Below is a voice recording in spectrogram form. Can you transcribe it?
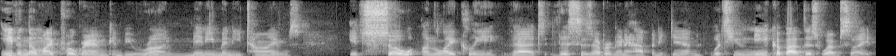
Even though my program can be run many, many times, it's so unlikely that this is ever going to happen again. What's unique about this website,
